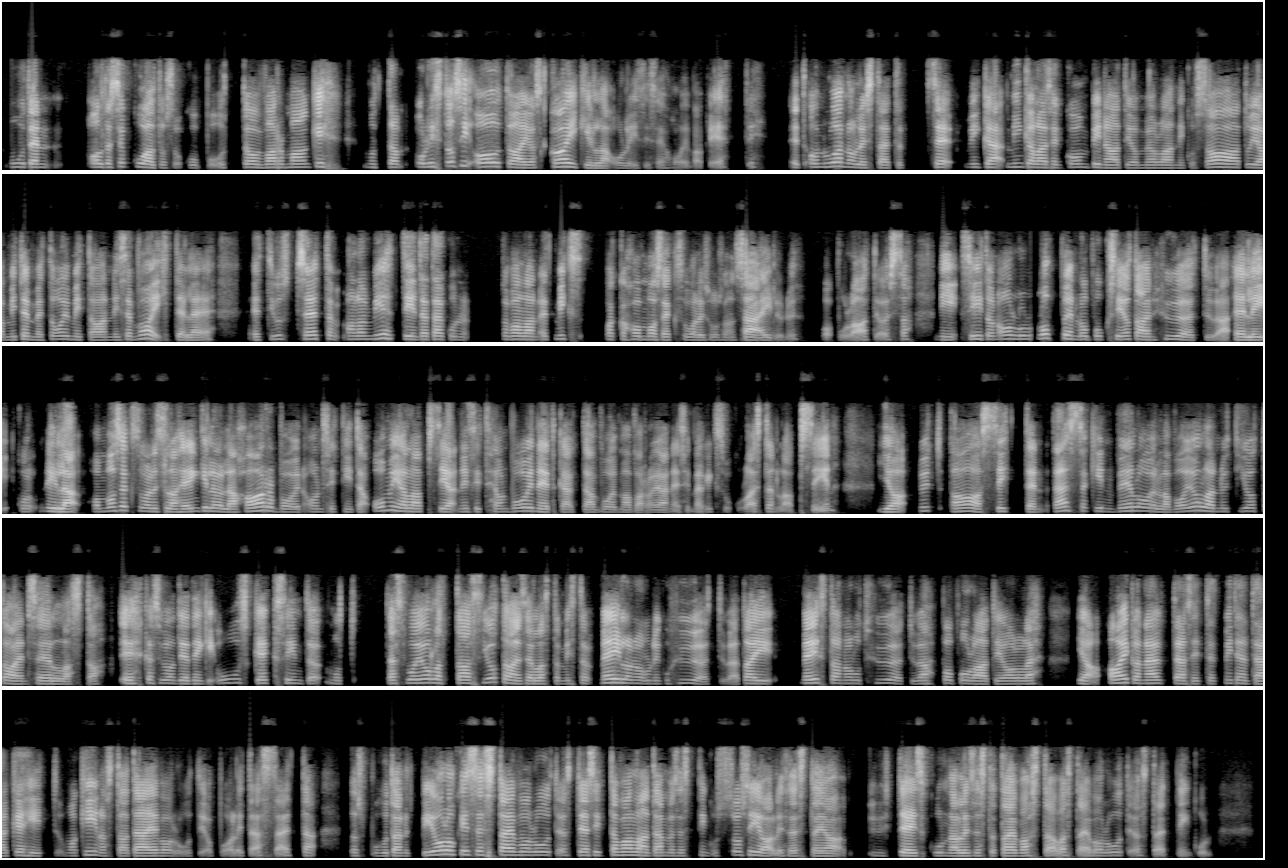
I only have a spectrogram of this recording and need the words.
muuten oltaisiin jo kuoltu sukupuuttoon varmaankin, mutta olisi tosi outoa, jos kaikilla olisi se hoivavietti. Et on luonnollista, että se, mikä, minkälaisen kombinaation me ollaan niin kuin saatu ja miten me toimitaan, niin se vaihtelee. Et just se, että aloin miettiä tätä, kun tavallaan, että miksi vaikka homoseksuaalisuus on säilynyt populaatioissa, niin siitä on ollut loppujen lopuksi jotain hyötyä. Eli kun niillä homoseksuaalisilla henkilöillä harvoin on sit niitä omia lapsia, niin sitten he on voineet käyttää voimavarojaan esimerkiksi sukulaisten lapsiin. Ja nyt taas sitten tässäkin veloilla voi olla nyt jotain sellaista. Ehkäisy on tietenkin uusi keksintö, mutta tässä voi olla taas jotain sellaista, mistä meillä on ollut niinku hyötyä tai meistä on ollut hyötyä populaatiolle ja aika näyttää sitten, että miten tämä kehittyy. Mua kiinnostaa tämä evoluutiopuoli tässä, että jos puhutaan nyt biologisesta evoluutiosta ja sitten tavallaan tämmöisestä niin kuin sosiaalisesta ja yhteiskunnallisesta tai vastaavasta evoluutiosta, että, niin kuin,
